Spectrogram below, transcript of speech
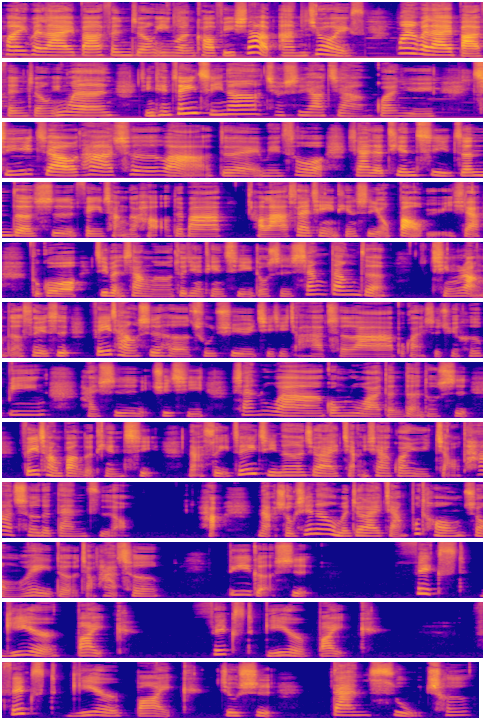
欢迎回来，八分钟英文 Coffee Shop，I'm Joyce。欢迎回来，八分钟英文。今天这一集呢，就是要讲关于骑脚踏车啦。对，没错，现在的天气真的是非常的好，对吧？好啦，虽然前几天是有暴雨一下，不过基本上呢，最近的天气都是相当的。晴朗的，所以是非常适合出去骑骑脚踏车啊，不管是去河滨，还是你去骑山路啊、公路啊等等，都是非常棒的天气。那所以这一集呢，就来讲一下关于脚踏车的单字哦。好，那首先呢，我们就来讲不同种类的脚踏车。第一个是 fixed gear bike，fixed gear bike。Fixed gear bike 就是单速车。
